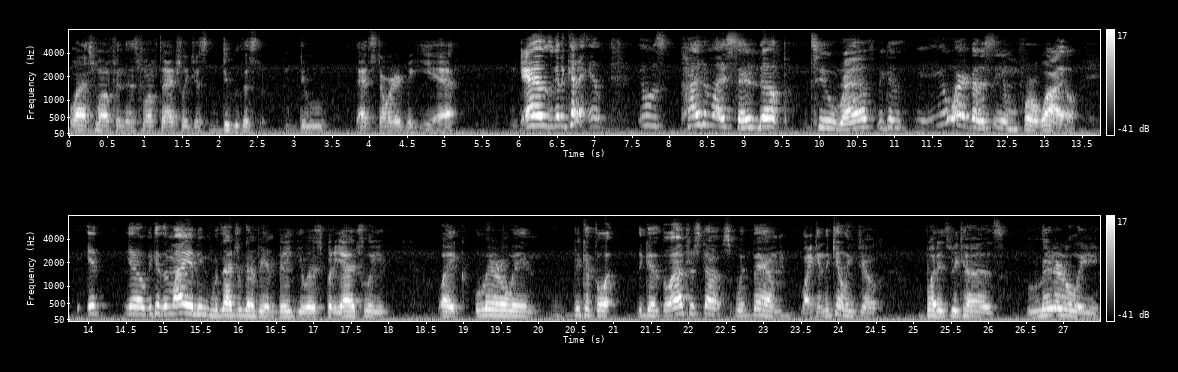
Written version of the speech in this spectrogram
last month and this month to actually just do this, do that story. But yeah yeah, it was gonna kind of it, it, was kind of my send up to Rev because you weren't gonna see him for a while. It you know because my ending was actually gonna be ambiguous, but he actually like literally because the because the laughter stops with them like in the Killing Joke, but it's because literally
